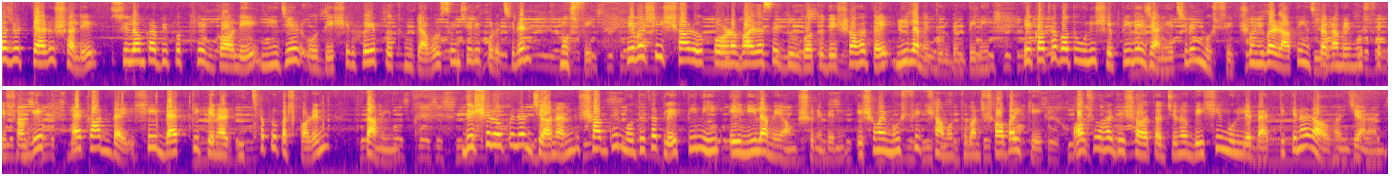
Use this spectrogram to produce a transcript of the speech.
সালে শ্রীলঙ্কার বিপক্ষে গলে নিজের ও দেশের হয়ে প্রথম ডাবল সেঞ্চুরি করেছিলেন মুশফিক। এবার সেই স্মারক করোনা ভাইরাসের দুর্গতদের সহায়তায় নিলামে তুলবেন তিনি। এ কথা গত উনিশ এপ্রিলে জানিয়েছিলেন মুশফিক। শনিবার রাতে ইনস্টাগ্রামে মুশফিকের সঙ্গে এক আড্ডায় সেই ব্যাটটি কেনার ইচ্ছা প্রকাশ করেন তামিম। দেশের ওপেনার জানান সাধ্যের মধ্যে থাকলে তিনি এই নিলামে অংশ নেবেন। এ সময় মুশফিক সামর্থ্যবান সবাইকে অসহায়দের সহায়তার জন্য বেশি মূল্যে ব্যাটটি কেনার আহ্বান জানান।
